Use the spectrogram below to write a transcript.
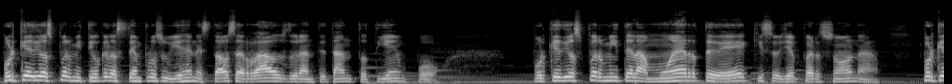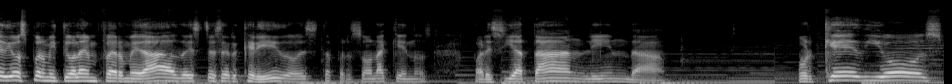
¿Por qué Dios permitió que los templos hubiesen estado cerrados durante tanto tiempo? ¿Por qué Dios permite la muerte de X o Y persona? ¿Por qué Dios permitió la enfermedad de este ser querido, de esta persona que nos parecía tan linda? ¿Por qué Dios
